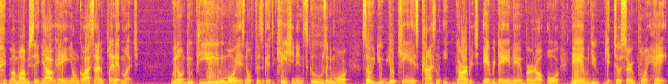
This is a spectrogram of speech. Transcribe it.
my mom used to say, y'all, hey, you don't go outside and play that much. We don't do PE anymore. There's no physical education in schools anymore. So you your kids constantly eat garbage every day and then burn off. Or then when you get to a certain point, hey,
